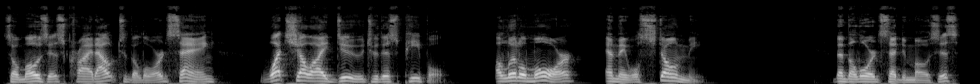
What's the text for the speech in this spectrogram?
So Moses cried out to the Lord, saying, What shall I do to this people? A little more, and they will stone me. Then the Lord said to Moses,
